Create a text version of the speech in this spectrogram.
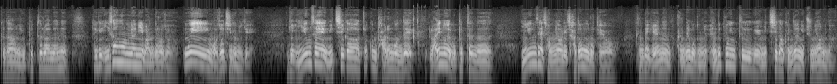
그 다음 loft를 하면은 되게 이상한 면이 만들어져요. 꼬인 거죠 지금 이게 이게 이음새의 위치가 조금 다른 건데 라이노의 loft는 이음새 정렬이 자동으로 돼요 근데 얘는 안 되거든요 end point의 위치가 굉장히 중요합니다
